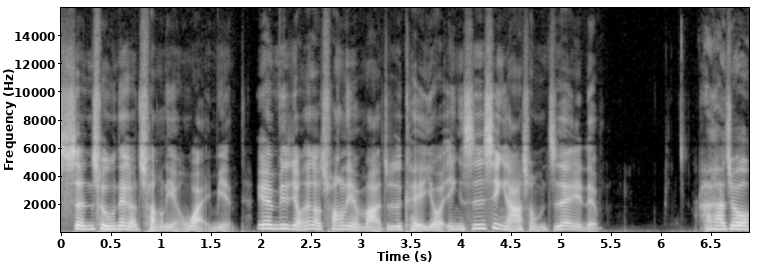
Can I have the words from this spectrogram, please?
伸出那个窗帘外面，因为毕竟有那个窗帘嘛，就是可以有隐私性啊什么之类的。啊，他就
